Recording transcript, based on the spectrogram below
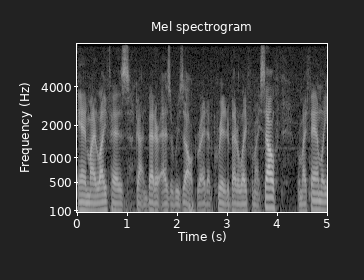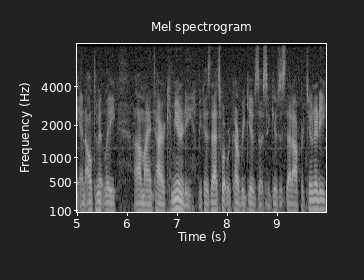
and my life has gotten better as a result, right? I've created a better life for myself, for my family, and ultimately uh, my entire community because that's what recovery gives us. It gives us that opportunity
